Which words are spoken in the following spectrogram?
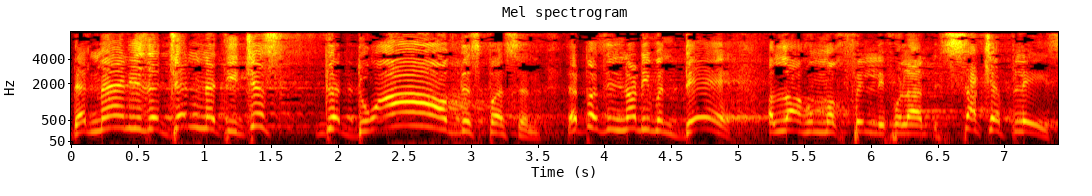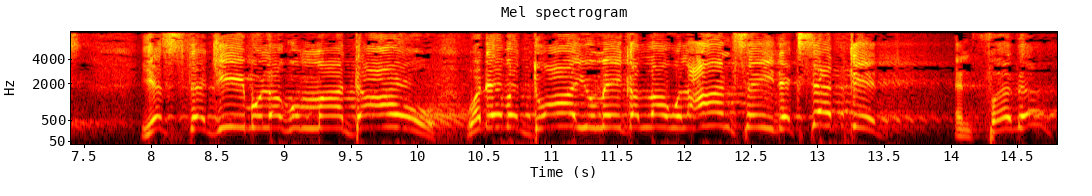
That man is a Jannati, just the dua of this person. That person is not even there. Allahumma khfir fulan, such a place. يَسْتَجِيبُ لَهُمْ مَا دَعُوا Whatever dua you make, Allah will answer it, accept it. And further,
